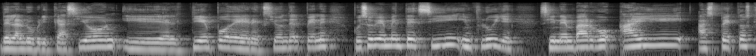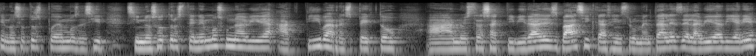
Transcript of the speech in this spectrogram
de la lubricación y el tiempo de erección del pene, pues obviamente sí influye, sin embargo hay aspectos que nosotros podemos decir, si nosotros tenemos una vida activa respecto a nuestras actividades básicas e instrumentales de la vida diaria,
